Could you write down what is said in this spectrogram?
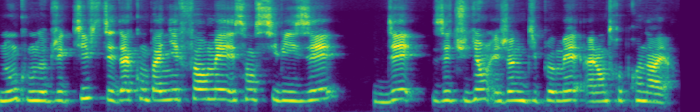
Donc mon objectif c'était d'accompagner, former et sensibiliser des étudiants et jeunes diplômés à l'entrepreneuriat.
